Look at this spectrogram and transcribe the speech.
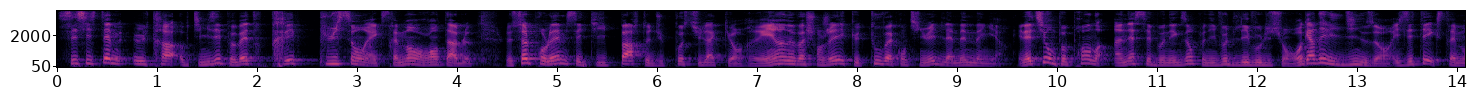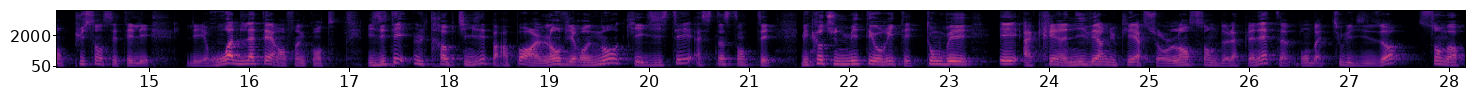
Ces systèmes ultra optimisés peuvent être très puissants et extrêmement rentables. Le seul problème, c'est qu'ils partent du postulat que rien ne va changer et que tout va continuer de la même manière. Et là-dessus, on peut prendre un assez bon exemple au niveau de l'évolution. Regardez les dinosaures, ils étaient extrêmement puissants, c'était les, les rois de la Terre en fin de compte. Ils étaient ultra optimisés par rapport à l'environnement qui existait à cet instant T. Mais quand une météorite est tombée et a créé un hiver nucléaire sur l'ensemble de la planète, bon bah tous les dinosaures sont morts.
